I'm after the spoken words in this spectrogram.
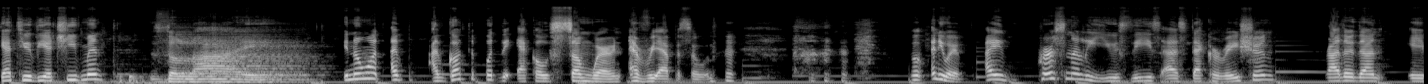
gets you the achievement The Lie. You know what? I've, I've got to put the echo somewhere in every episode. but anyway, I personally use these as decoration rather than a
